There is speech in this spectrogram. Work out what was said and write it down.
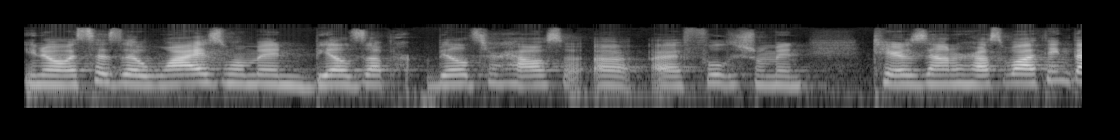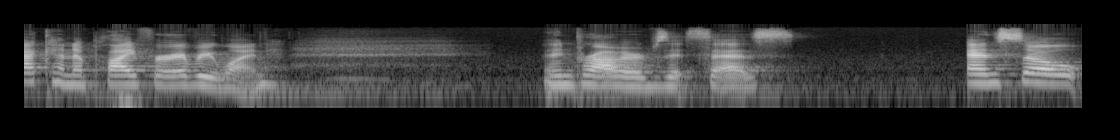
You know, it says a wise woman builds up builds her house, a, a foolish woman tears down her house. Well, I think that can apply for everyone. In Proverbs, it says. And so,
